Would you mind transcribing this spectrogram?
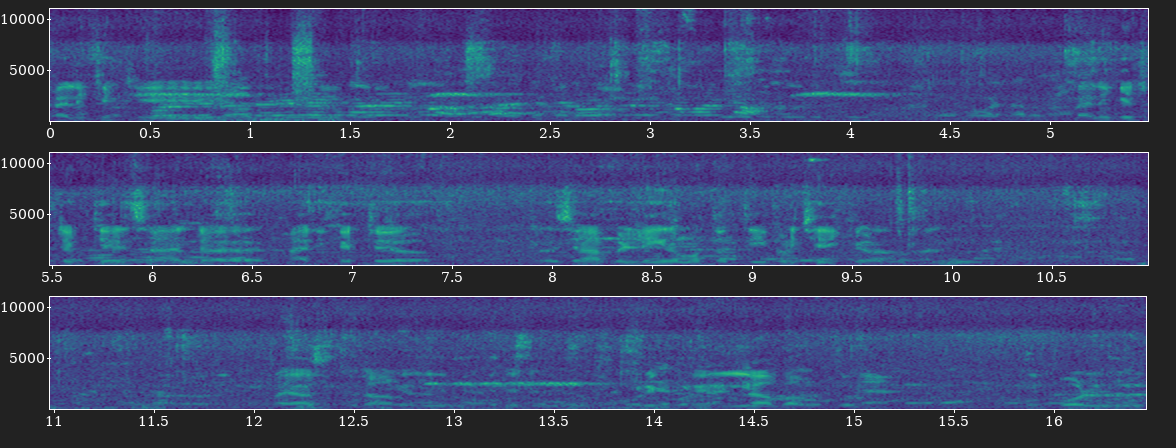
കാലിക്കറ്റ് കാലിക്കറ്റ് ടെക്സ്റ്റൈൽസ് ആൻഡ് കാലിക്കറ്റ് എന്ന് വെച്ചാൽ ആ ബിൽഡിങ്ങിന് മൊത്തം തീ പിടിച്ചിരിക്കുകയാണ്. പ്രയാസത്തിലാണ് കോഴിക്കോട് എല്ലാ ഭാഗത്തും ഇപ്പോൾ ഇതിന്റെ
